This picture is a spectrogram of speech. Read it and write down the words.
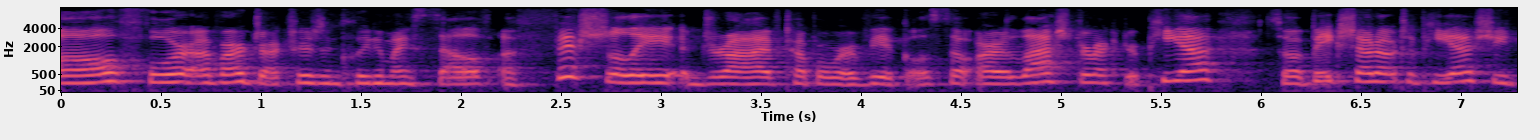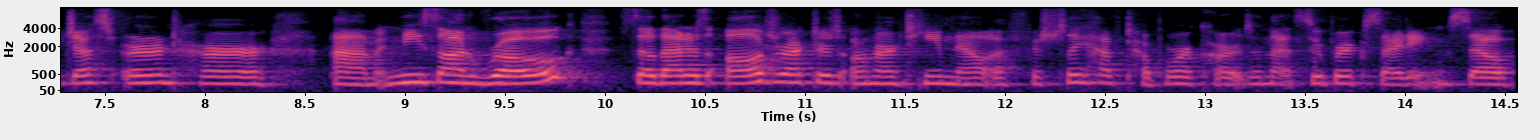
all four of our directors, including myself, officially drive Tupperware vehicles. So our last director, Pia, so a big shout out to Pia. She just earned her um, Nissan Rogue. So that is all directors on our team now officially have Tupperware cards, and that's super exciting. So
